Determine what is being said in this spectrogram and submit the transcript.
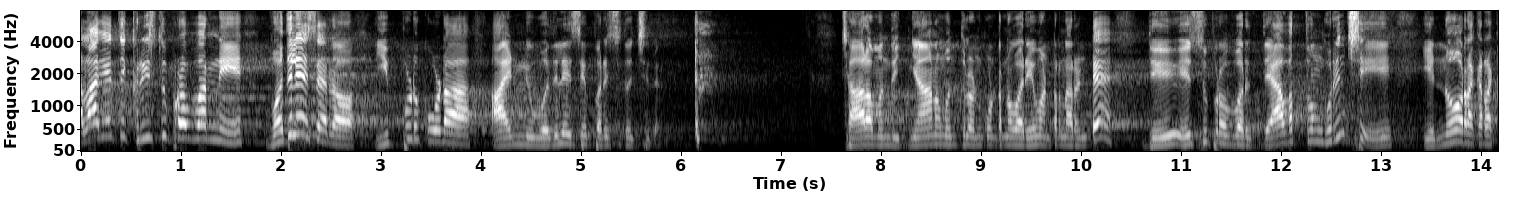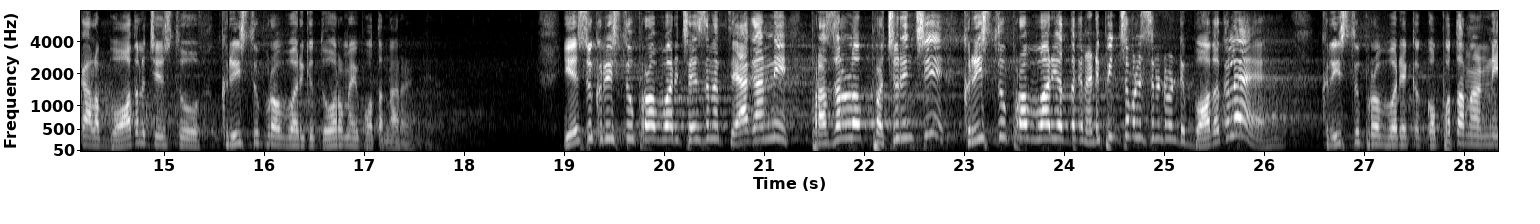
ఎలాగైతే క్రీస్తు ప్రభువారిని వదిలేశారో ఇప్పుడు కూడా ఆయన్ని వదిలేసే పరిస్థితి వచ్చింది. చాలామంది జ్ఞానవంతులు అనుకుంటున్న వారు ఏమంటున్నారంటే దే యేసు ప్రభు వారి దేవత్వం గురించి ఎన్నో రకరకాల బోధలు చేస్తూ క్రీస్తు ప్రభు వారికి దూరం అయిపోతున్నారండి యేసుక్రీస్తు ప్రభు వారు చేసిన త్యాగాన్ని ప్రజల్లో ప్రచురించి క్రీస్తు ప్రభు వారి యొద్దకు నడిపించవలసినటువంటి బోధకులే. క్రీస్తు ప్రభు వారి యొక్క గొప్పతనాన్ని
